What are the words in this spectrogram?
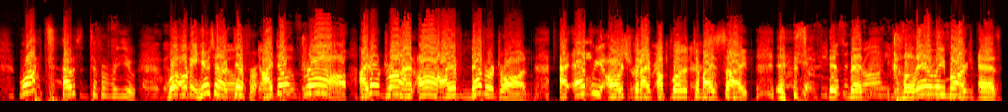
What? How does it differ for you? Oh, Well, okay, here's how it Don't- differs. I don't draw. I don't draw at all. I have never drawn. Uh, every art that I've uploaded to my site is, has been draw, clearly marked as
